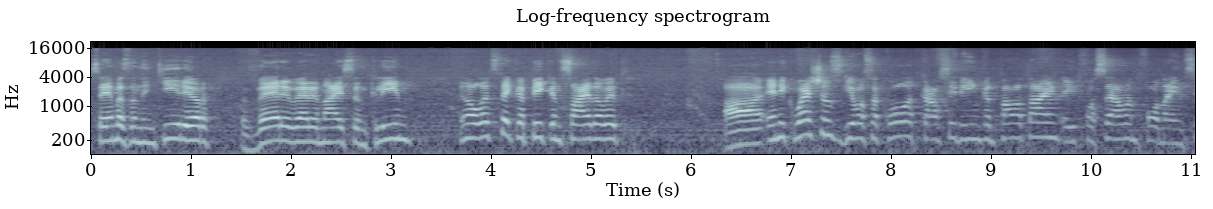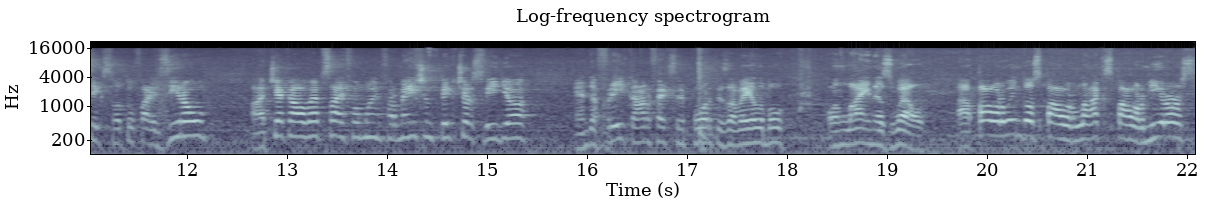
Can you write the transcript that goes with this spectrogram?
same as an interior. Very, very nice and clean. You know, let's take a peek inside of it. Uh, any questions, give us a call at Car City Inc. and Palatine, 847-496-4250. Uh, check our website for more information, pictures, video, and the free Carfax report is available online as well. Uh, power windows, power locks, power mirrors,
